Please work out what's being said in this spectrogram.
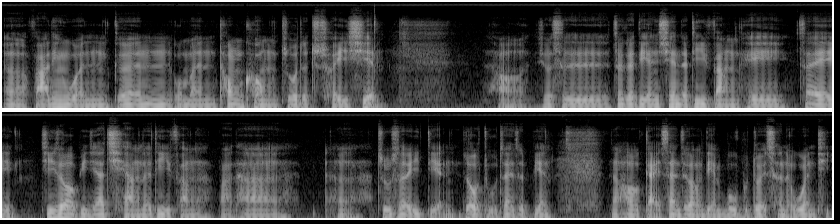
呃法令纹跟我们瞳孔做的垂线，好，就是这个连线的地方，可以在。肌肉比较强的地方，把它嗯注射一点肉毒在这边，然后改善这种脸部不对称的问题。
